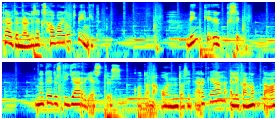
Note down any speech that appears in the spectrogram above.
käytännölliseksi havaitut vinkit. Vinkki yksi. No tietysti järjestys kotona on tosi tärkeää, eli kannattaa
